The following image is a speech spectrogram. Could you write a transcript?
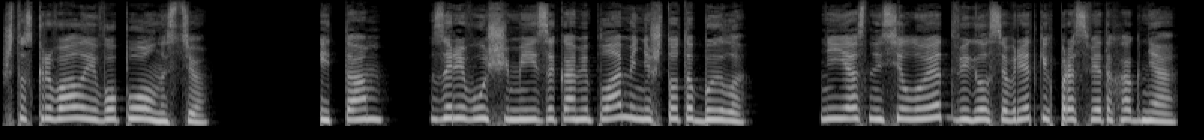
что скрывала его полностью. И там, за ревущими языками пламени, что-то было. Неясный силуэт двигался в редких просветах огня.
